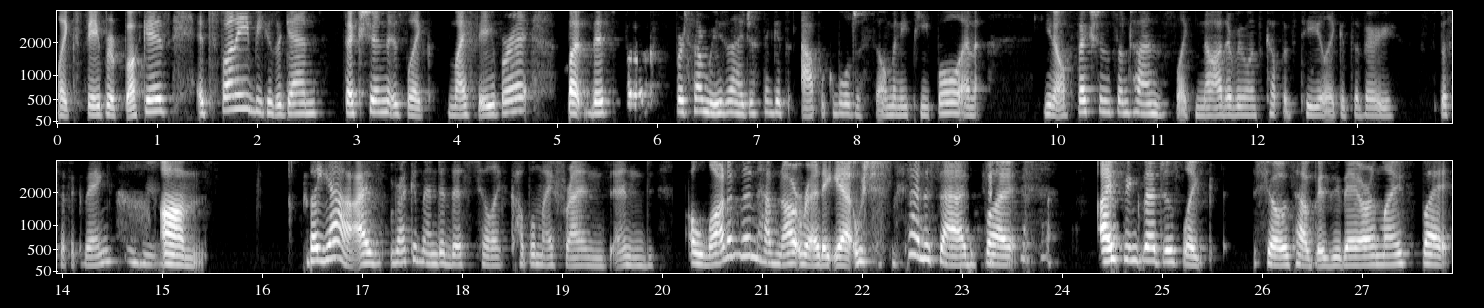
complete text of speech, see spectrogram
like favorite book is it's funny because again fiction is like my favorite but this book for some reason i just think it's applicable to so many people and you know, fiction sometimes like not everyone's cup of tea. Like it's a very specific thing. Mm-hmm. Um, but yeah, I've recommended this to like a couple of my friends, and a lot of them have not read it yet, which is kind of sad. But I think that just like shows how busy they are in life. But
